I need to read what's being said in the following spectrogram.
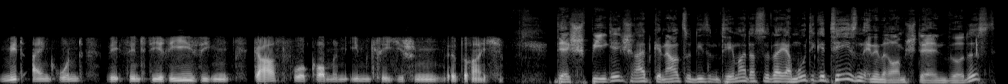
Mit ein Grund sind die riesigen Gasvorkommen im griechischen Bereich. Der Spiegel schreibt genau zu diesem Thema, dass du da ja mutige Thesen in den Raum stellen würdest,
